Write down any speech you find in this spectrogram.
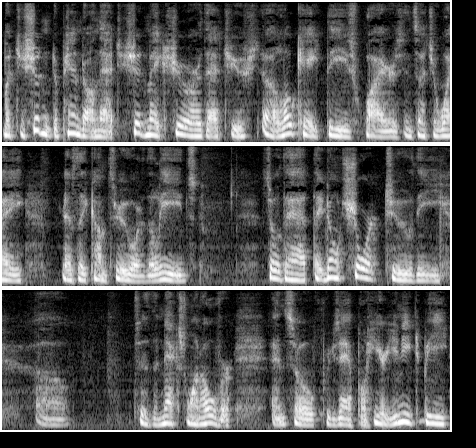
But you shouldn't depend on that. You should make sure that you uh, locate these wires in such a way as they come through or the leads so that they don't short to the uh, to the next one over. And so, for example, here you need to be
